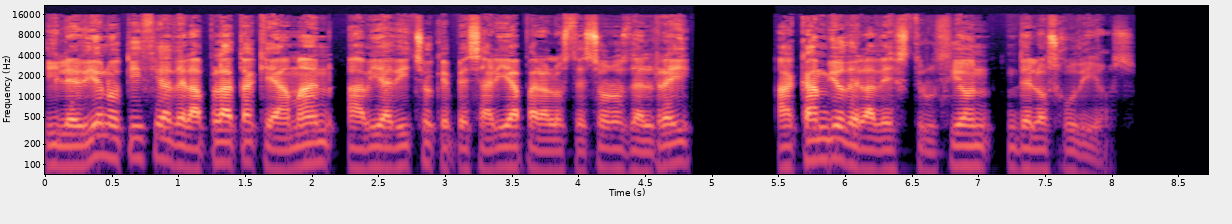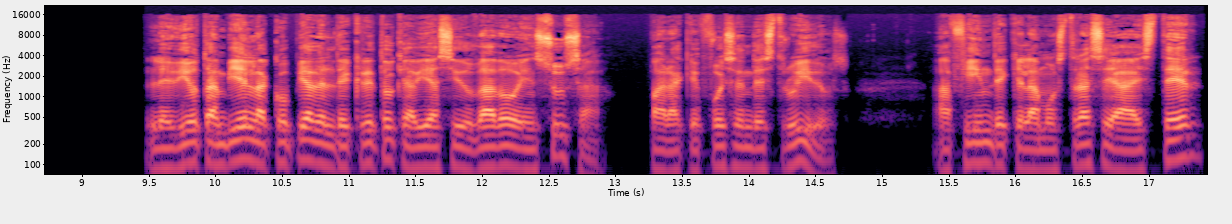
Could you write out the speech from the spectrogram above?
y le dio noticia de la plata que Amán había dicho que pesaría para los tesoros del rey, a cambio de la destrucción de los judíos. Le dio también la copia del decreto que había sido dado en Susa, para que fuesen destruidos, a fin de que la mostrase a Esther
